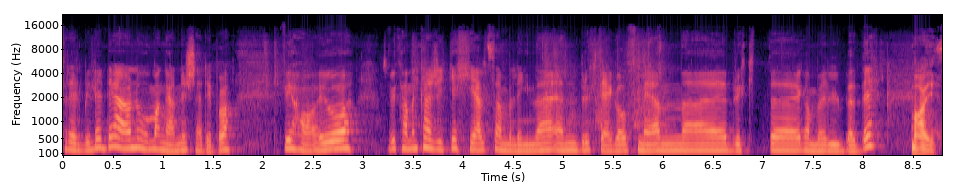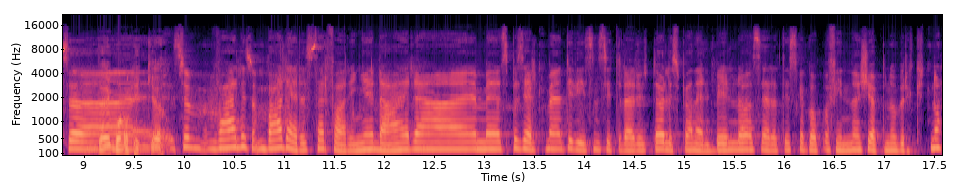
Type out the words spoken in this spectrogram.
for elbiler, det er jo noe mange er nysgjerrig på. Vi har jo, så vi kan kanskje ikke helt sammenligne en brukt e-golf med en uh, brukt uh, gammel buddy. Nei, så, det går nok ikke. Så hva er, liksom, hva er deres erfaringer der, uh, med, spesielt med til de som sitter der ute og har lyst på en elbil og ser at de skal gå på Finn og kjøpe noe brukt nå?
